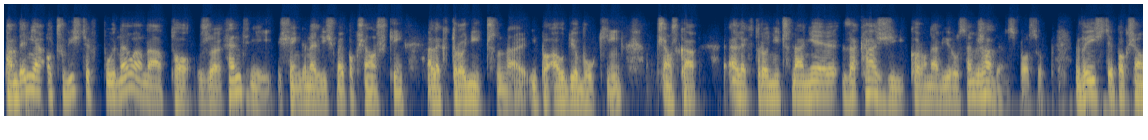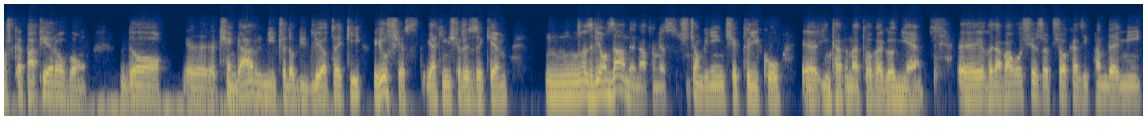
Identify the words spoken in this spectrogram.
pandemia oczywiście wpłynęła na to, że chętniej sięgnęliśmy po książki elektroniczne i po audiobooki. Książka elektroniczna nie zakazi koronawirusem w żaden sposób. Wyjście po książkę papierową do księgarni czy do biblioteki już jest jakimś ryzykiem związane, natomiast ściągnięcie pliku e, internetowego nie. E, wydawało się, że przy okazji pandemii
